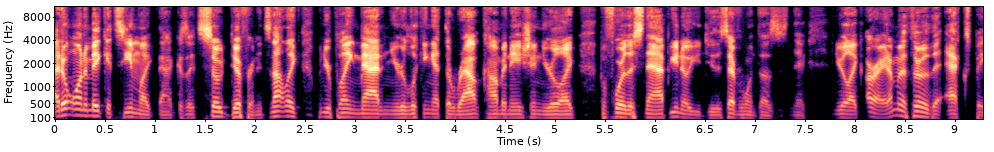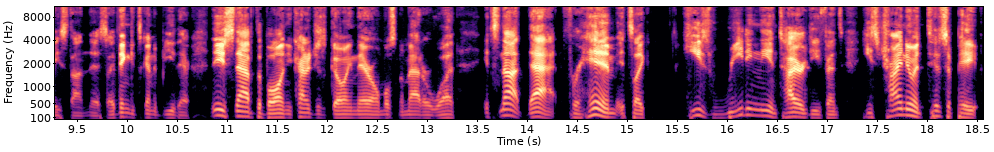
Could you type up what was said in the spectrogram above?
I don't want to make it seem like that because it's so different. It's not like when you're playing Madden, you're looking at the route combination. You're like before the snap. You know, you do this. Everyone does this, Nick. And you're like, "All right, I'm going to throw the X based on this. I think it's going to be there." Then you snap the ball and you're kind of just going there almost no matter what. It's not that for him. It's like He's reading the entire defense. He's trying to anticipate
